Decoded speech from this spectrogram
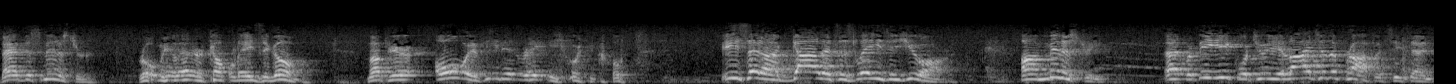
Baptist minister wrote me a letter a couple days ago. I'm up here, oh, if he didn't rate me where to go. He said, a guy that's as lazy as you are, a ministry that would be equal to Elijah the prophets, he said.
